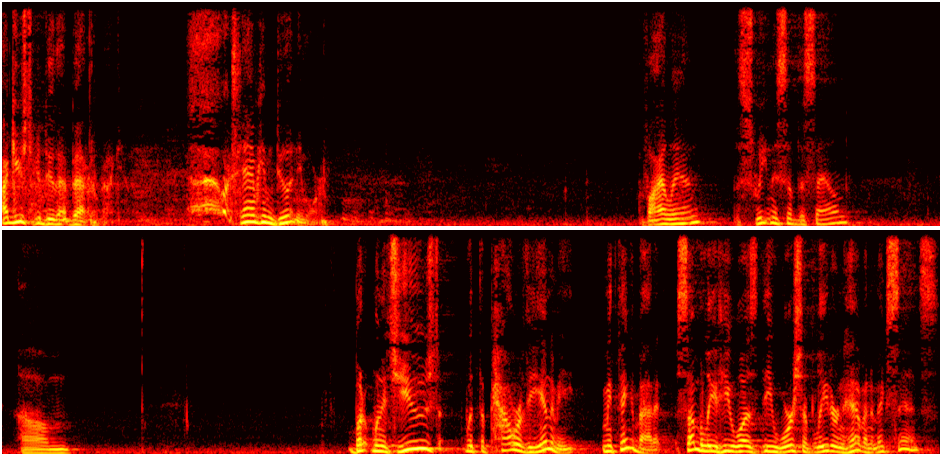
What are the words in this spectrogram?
I used to could do that better, but ah, I can't, I can't do it anymore. Violin, the sweetness of the sound, um, But when it's used with the power of the enemy, I mean, think about it. Some believe he was the worship leader in heaven. It makes sense.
